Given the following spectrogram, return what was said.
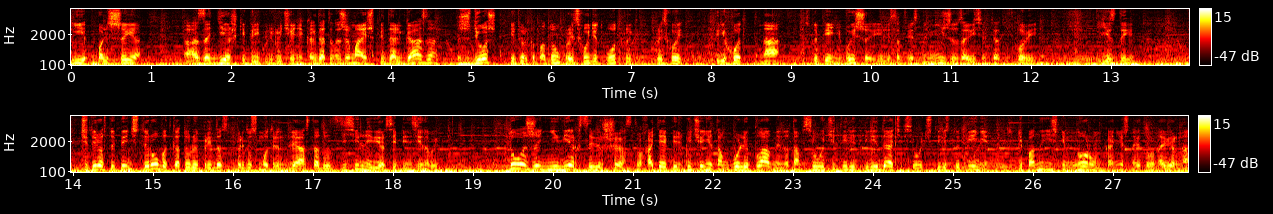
и большие а, задержки при переключении. Когда ты нажимаешь педаль газа, ждешь, и только потом происходит отклик, происходит переход на ступень выше или, соответственно, ниже, в зависимости от условий езды. Четырехступенчатый робот, который предус- предусмотрен для 120-сильной версии бензиновой, тоже не верх совершенства. Хотя переключения там более плавные, но там всего 4 передачи, всего 4 ступени. И по нынешним нормам, конечно, этого, наверное,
